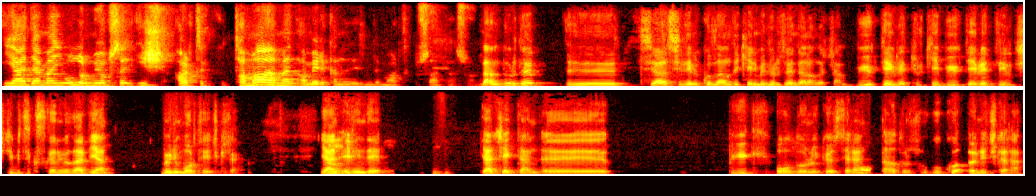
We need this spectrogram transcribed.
iade hemen olur mu yoksa iş artık tamamen Amerika'nın elinde mi artık bu saatten sonra? Ben burada e, siyasilerin kullandığı kelimeler üzerinden alacağım. Büyük devlet Türkiye, büyük devlet değil işte bizi kıskanıyorlar diyen bölüm ortaya çıkacak. Yani Hı. elinde gerçekten e, büyük olduğunu gösteren, evet. daha doğrusu hukuku öne çıkaran,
